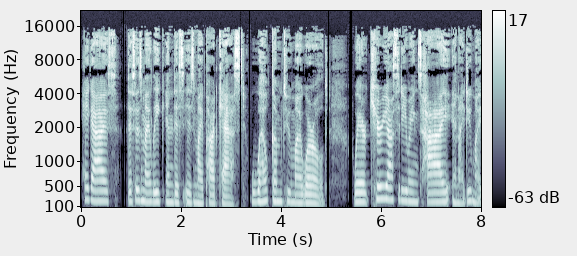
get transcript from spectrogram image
Hey guys, this is Myleik and this is my podcast. Welcome to my world where curiosity rings high and I do my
